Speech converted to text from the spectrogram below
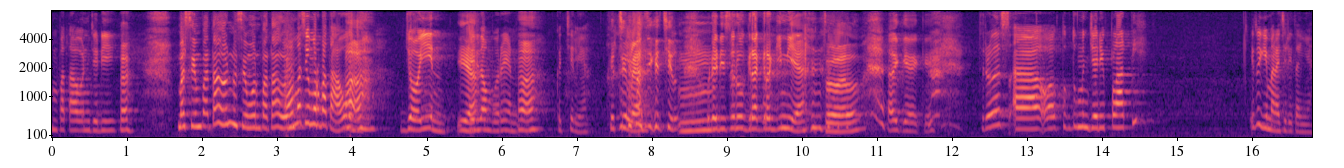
Empat tahun jadi? masih empat tahun, masih umur empat tahun. Oh masih umur empat tahun? Uh, Join, iya. jadi tamburin. Uh. Kecil ya? Kecil ya? masih kecil. Mm. Udah disuruh gerak-gerak gini ya? Betul. Oke oke. Okay, okay. Terus uh, waktu untuk menjadi pelatih itu gimana ceritanya?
